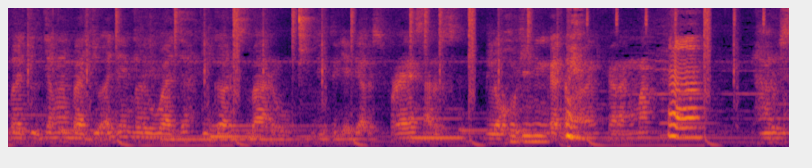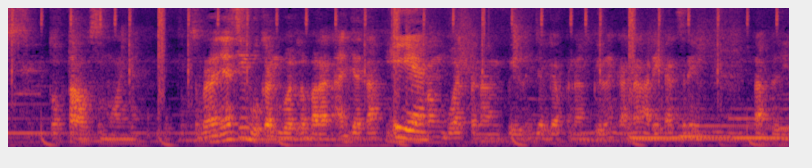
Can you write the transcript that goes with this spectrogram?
baju jangan baju aja yang baru wajah juga harus baru gitu. Jadi harus fresh harus glowing kata orang sekarang mah harus total semuanya. Sebenarnya sih bukan buat lebaran aja tapi Iya. emang buat penampilan jaga penampilan karena hari kan sering tampil di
